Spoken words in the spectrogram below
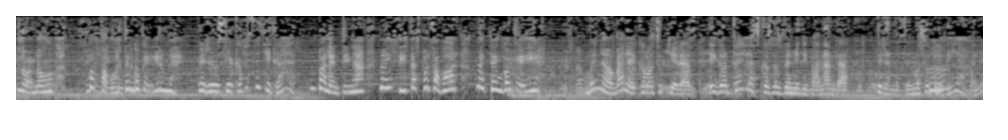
No, no. Por favor, tengo que irme. Pero si acabas de llegar. Valentina, no insistas, por favor. Me tengo que ir. Bueno, vale, como tú quieras. Igor, trae las cosas de Mirivan, anda. Pero nos vemos otro día, ¿vale?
